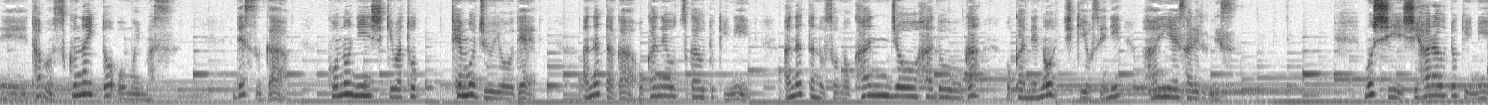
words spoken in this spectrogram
えー、多分少ないと思います。ですが、この認識はとっても重要で、あなたがお金を使うときに、あなたのその感情波動がお金の引き寄せに反映されるんです。もし支払うときに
